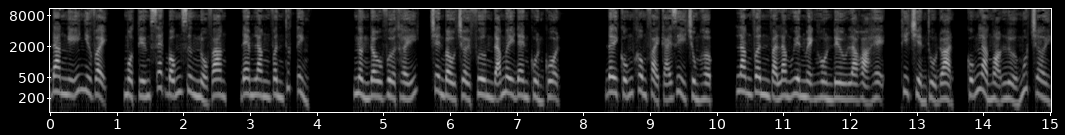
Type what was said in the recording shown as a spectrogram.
Đang nghĩ như vậy, một tiếng sét bỗng dưng nổ vang, đem Lăng Vân thức tỉnh. ngẩng đầu vừa thấy, trên bầu trời phương đã mây đen cuồn cuộn. Đây cũng không phải cái gì trùng hợp, Lăng Vân và Lăng Uyên mệnh hồn đều là hỏa hệ, thi triển thủ đoạn, cũng là ngọn lửa mút trời.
